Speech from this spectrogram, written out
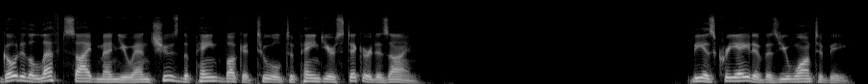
Go to the left side menu and choose the Paint Bucket tool to paint your sticker design. Be as creative as you want to be.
